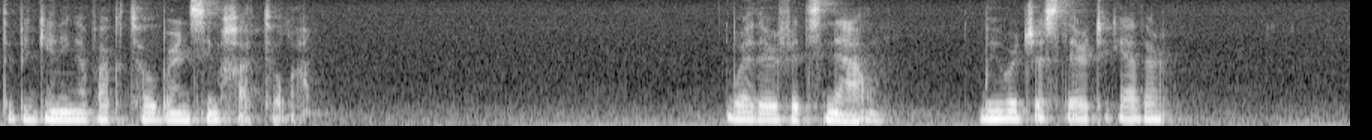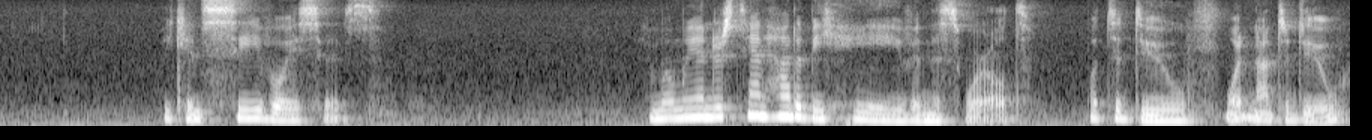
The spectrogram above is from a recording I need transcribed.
the beginning of October in Simchat Torah, whether if it's now. We were just there together. We can see voices. And when we understand how to behave in this world, what to do, what not to do,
